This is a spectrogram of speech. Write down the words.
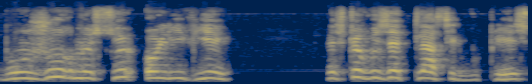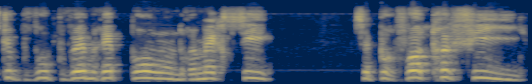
Bonjour, monsieur Olivier. Est-ce que vous êtes là, s'il vous plaît? Est-ce que vous pouvez me répondre? Merci. C'est pour votre fille.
